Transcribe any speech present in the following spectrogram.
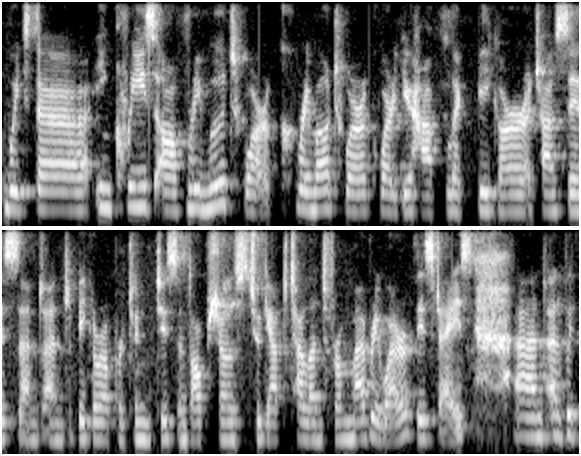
with the increase of remote work remote work where you have like bigger chances and and bigger opportunities and options to get talent from everywhere these days and and with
